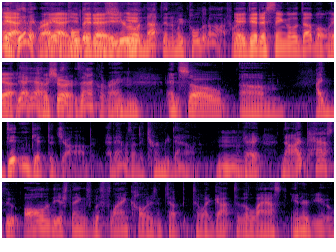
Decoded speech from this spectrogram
it, yeah. I did it, right? Yeah, I you pulled did it from a- zero you- nothing, and we pulled it off, right? Yeah, you did a single double. Yeah. Yeah, yeah, For sure. exactly, right. Mm-hmm. And so um, I didn't get the job at Amazon. They turned me down. Mm. Okay, now I passed through all of these things with flying colors until, until I got to the last interview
